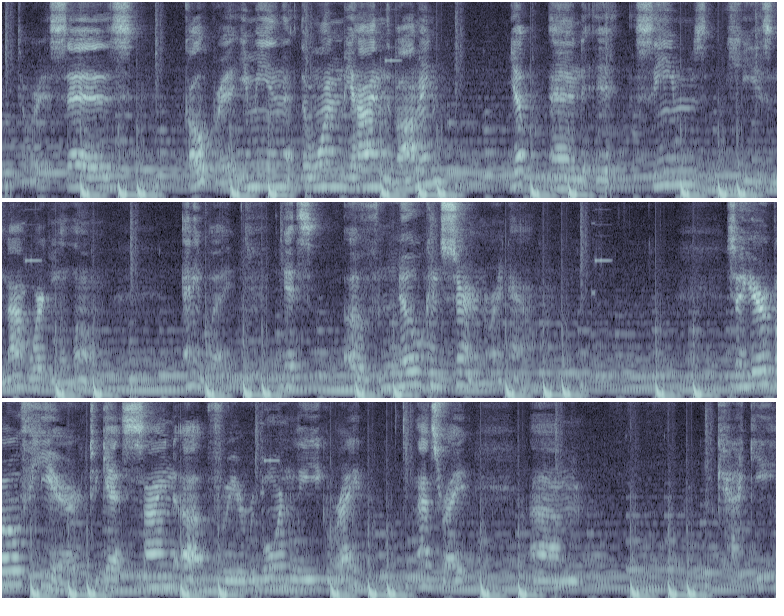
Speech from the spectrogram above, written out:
Victoria says, culprit? You mean the one behind the bombing? Yep, and it seems he's not working alone. Anyway, it's of no concern right now. So you're both here to get signed up for your Reborn League, right? That's right. Um, Kaki,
